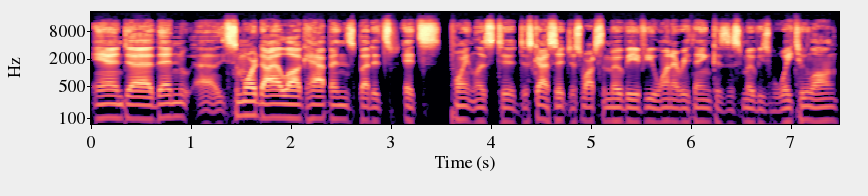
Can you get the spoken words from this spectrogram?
And uh, then uh, some more dialogue happens, but it's it's pointless to discuss it. Just watch the movie if you want everything, because this movie's way too long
